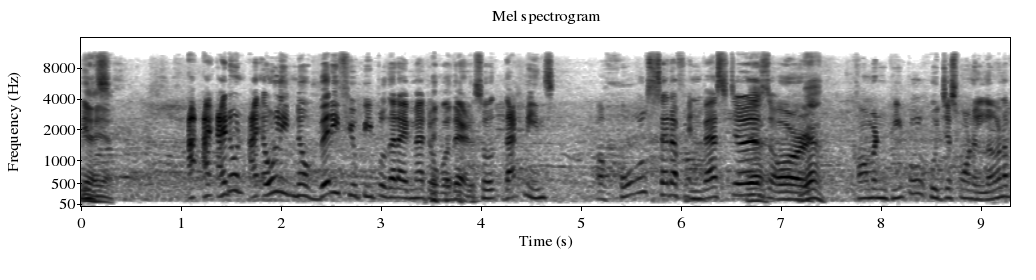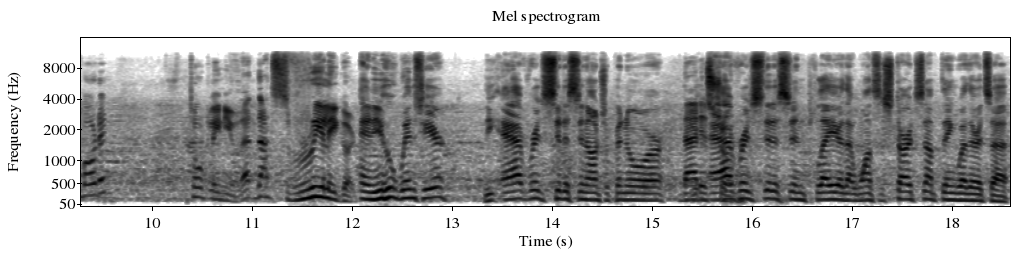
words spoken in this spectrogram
Yeah, yeah. I, I- I don't. I only know very few people that I met over there. so that means a whole set of investors Yeah, or yeah. Common people who just want to learn about it. Totally new. That, that's really good. And you who wins here? The average citizen entrepreneur, That the is true. average citizen player that wants to start something, whether it's a,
